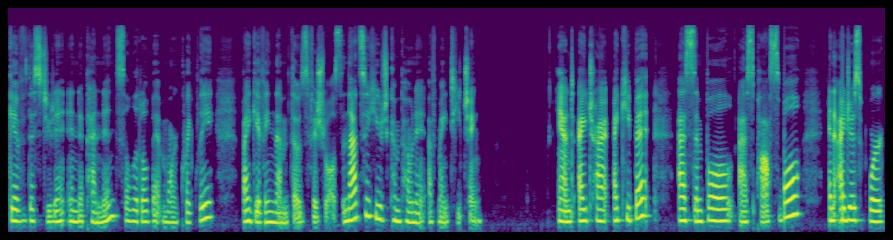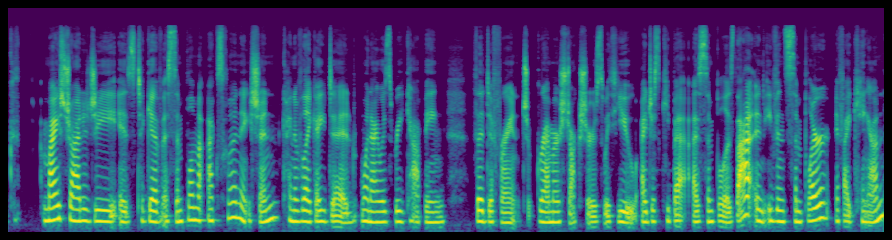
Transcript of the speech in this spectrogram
give the student independence a little bit more quickly by giving them those visuals and that's a huge component of my teaching. And i try i keep it as simple as possible and i just work my strategy is to give a simple explanation kind of like i did when i was recapping the different grammar structures with you i just keep it as simple as that and even simpler if i can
